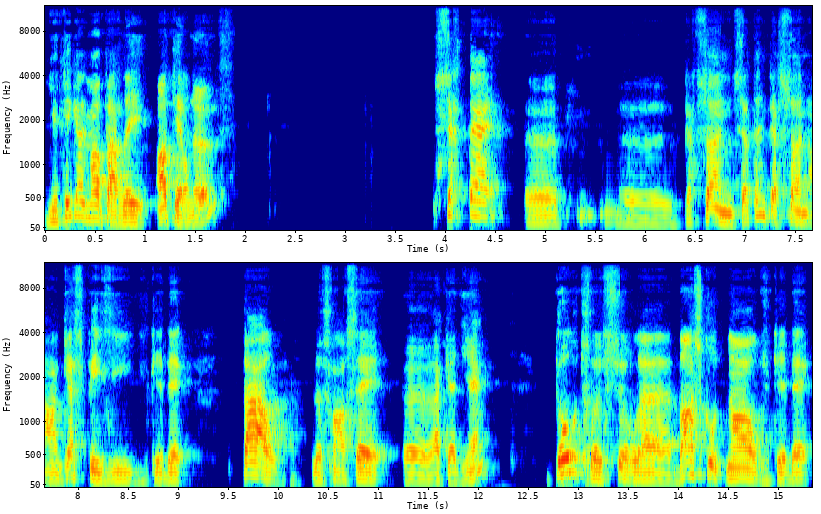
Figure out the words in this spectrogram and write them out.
Il est également parlé en Terre-Neuve. Certains euh, personnes, certaines personnes en Gaspésie du Québec parlent le français acadien. D'autres sur la basse côte nord du Québec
